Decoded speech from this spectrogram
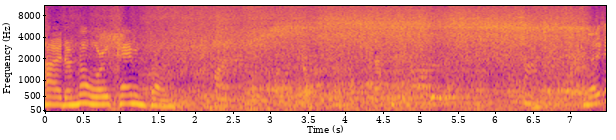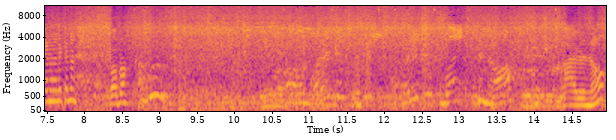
I don't know where it came from. Na, halika na. Baba. Um, what is this? What is this white? I don't know.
